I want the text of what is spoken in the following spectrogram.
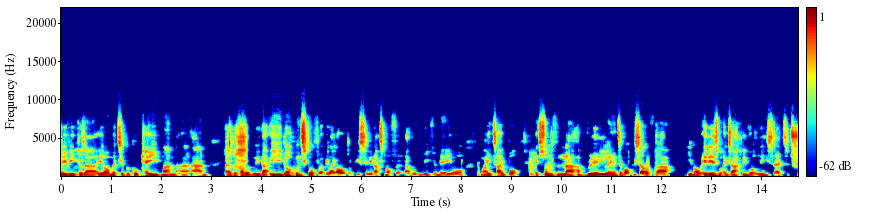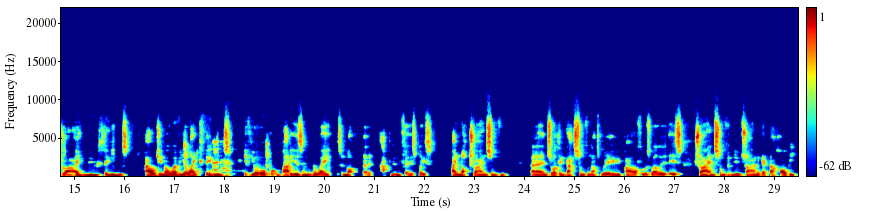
maybe because I, you know, I'm a typical caveman and uh, the probably that ego and stuff. I'd be like, oh, don't be silly. That's not for, that wouldn't be for me or my type. But it's something that I've really learned about myself that you know it is exactly what Lee said to try new things. How do you know whether you like things if you're putting barriers in the way to not let it happen in the first place by not trying something. And um, so I think that's something that's really powerful as well is trying something new, trying to get that hobby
